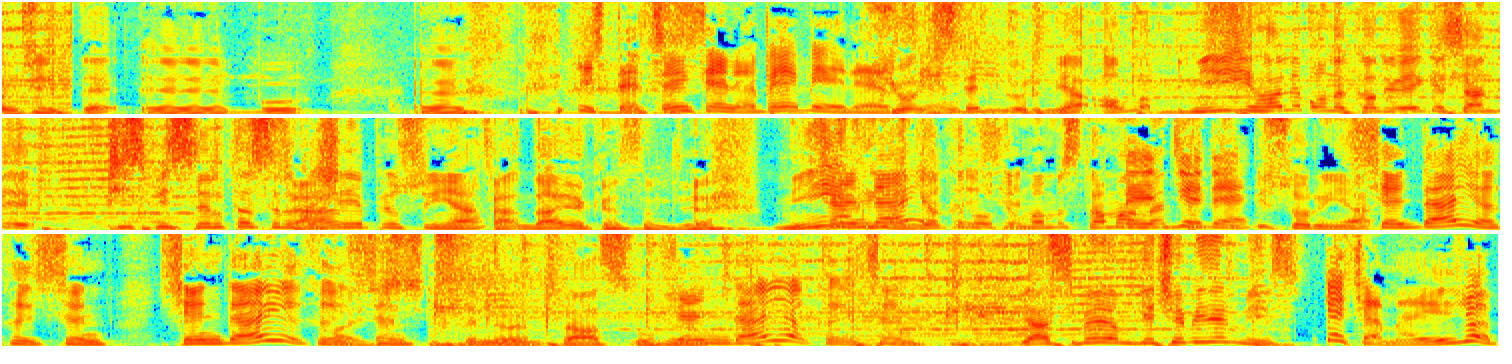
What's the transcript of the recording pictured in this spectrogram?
Öncelikle e, bu İstersen sen öpebilirsin. Yok istemiyorum ya. Allah niye ihale bana kalıyor Ege sen de pis pis sırıta sırıta Sen- şey yapıyorsun ya. Sen daha yakınsın diye. Niye Sen yakın, ya? daha yakın yakınsın. oturmamız tamamen Bence teknik de. bir sorun ya. Sen daha yakınsın. Sen daha Ay, yakınsın. hiç istemiyorum rahatsız oluyorum. Sen daha yakınsın. Ya Sibel Hanım geçebilir miyiz? Geçemeyiz öp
